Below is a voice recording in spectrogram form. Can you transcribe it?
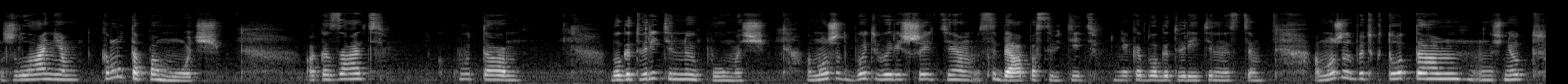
желанием кому-то помочь, оказать какую-то благотворительную помощь. А может быть, вы решите себя посвятить некой благотворительности. А может быть, кто-то начнет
